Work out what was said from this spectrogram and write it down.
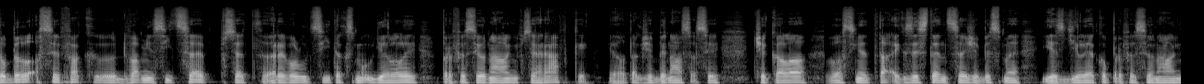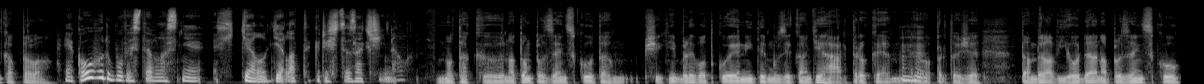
to byl asi fakt dva měsíce před revolucí, tak jsme udělali profesionální přehrávky. Jo, takže by nás asi čekala vlastně ta existence, že by jsme jezdili jako profesionální kapela. Jakou hudbu vy jste vlastně chtěl dělat, když jste začínal? No tak na tom Plzeňsku tam všichni byli odkojení ty muzikanti hard rockem, mm-hmm. jo, protože tam byla výhoda na Plzeňsku,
